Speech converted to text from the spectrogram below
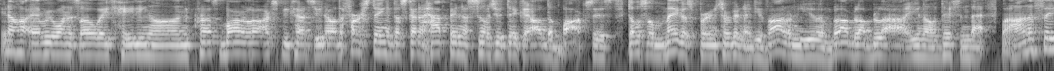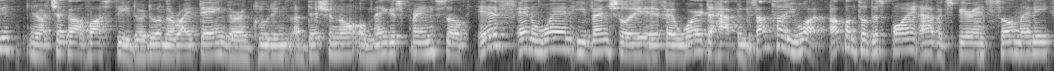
you know how everyone is always hating on crossbar locks because you know the first thing that's gonna happen as soon as you take it out the box is those Omega Springs are gonna give out on you and blah blah blah. You know this and that. But honestly, you know check out Vosteed. They're doing the right thing. They're including additional Omega Springs. So if and when eventually, if it were to happen, because I'll tell you what, up until this point, I've experienced so many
